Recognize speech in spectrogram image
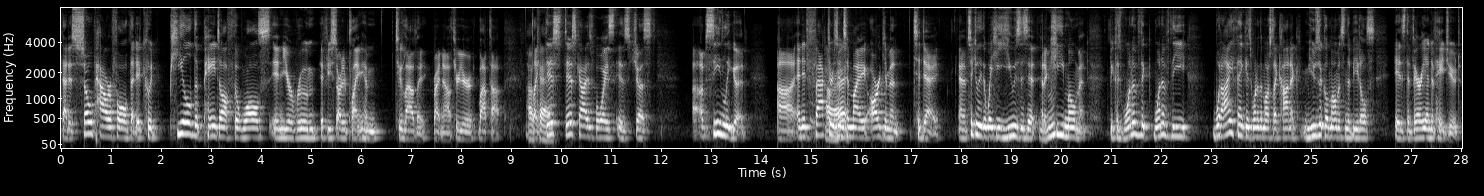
that is so powerful that it could peel the paint off the walls in your room if you started playing him too loudly right now through your laptop. Like this, this guy's voice is just obscenely good, uh, and it factors right. into my argument today, and particularly the way he uses it at Mm-hmm. a key moment. Because one of the one of the what I think is one of the most iconic musical moments in the Beatles is the very end of Hey Jude.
